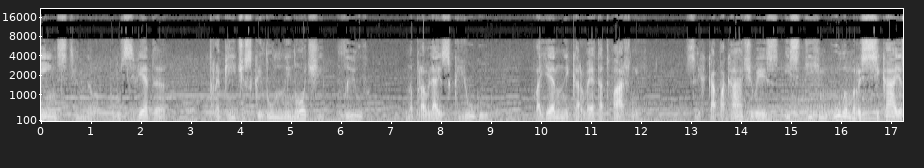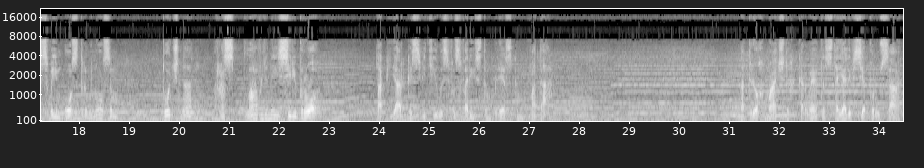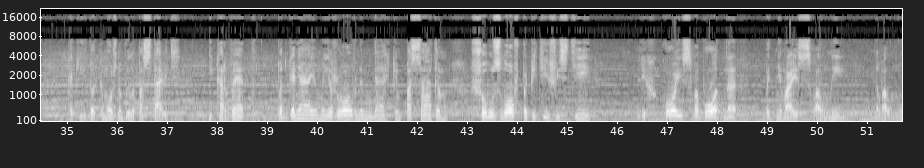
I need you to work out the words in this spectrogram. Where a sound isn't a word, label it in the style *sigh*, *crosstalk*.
Таинственного полусвета тропической лунной ночи плыл, направляясь к югу, военный корвет отважный, слегка покачиваясь и с тихим гулом рассекая своим острым носом точно расплавленное серебро. Так ярко светилась фосфористым блеском вода. На трех мачтах корвета стояли все паруса, какие только можно было поставить. И корвет, подгоняемый ровным мягким пассатом, шел узлов по пяти-шести, легко и свободно, поднимаясь с волны на волну.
